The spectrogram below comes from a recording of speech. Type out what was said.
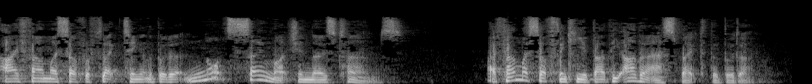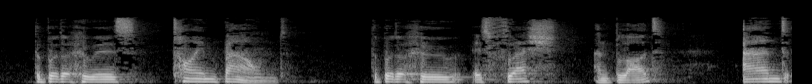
I found myself reflecting on the Buddha not so much in those terms. I found myself thinking about the other aspect of the Buddha. The Buddha who is time bound. The Buddha who is flesh and blood and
